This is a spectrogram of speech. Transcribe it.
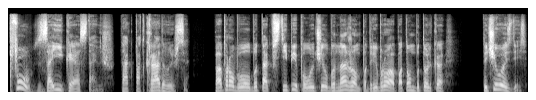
«Тьфу, заикой оставишь, так подкрадываешься. Попробовал бы так в степи, получил бы ножом под ребро, а потом бы только... Ты чего здесь?»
